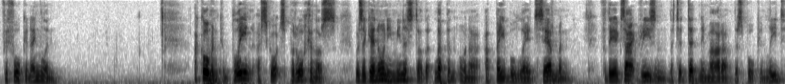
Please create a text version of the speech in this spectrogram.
for folk in England. A common complaint of Scots parochianers was a Ganoni minister that lippin on a, a Bible-led sermon, for the exact reason that it didn't matter the spoken lead.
